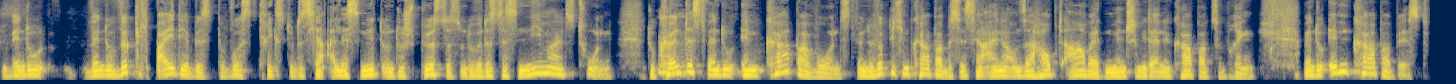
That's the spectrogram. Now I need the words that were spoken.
wenn du, wenn du wirklich bei dir bist, bewusst, kriegst du das ja alles mit und du spürst es und du würdest es niemals tun. Du mhm. könntest, wenn du im Körper wohnst, wenn du wirklich im Körper bist, ist ja einer unserer Hauptarbeiten, Menschen wieder in den Körper zu bringen. Wenn du im Körper bist,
